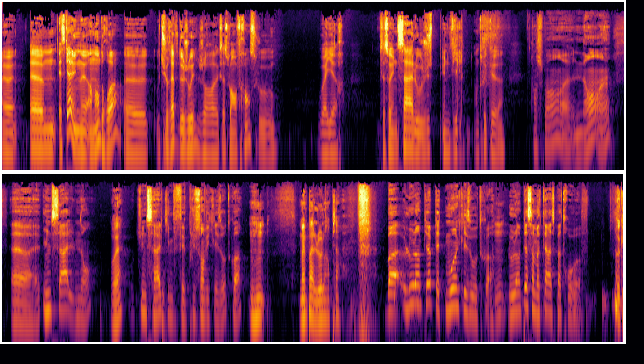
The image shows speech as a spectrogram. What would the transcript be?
Euh, Est-ce qu'il y a une, un endroit euh, où tu rêves de jouer, genre euh, que ce soit en France ou ou ailleurs, que ce soit une salle ou juste une ville, un truc. euh, Franchement, euh, non. Hein. Euh, une salle, non. Ouais. Aucune salle qui me fait plus envie que les autres, quoi. Mhm. Même pas l'Olympia. Bah, l'Olympia peut-être moins que les autres, quoi. Mhm. L'Olympia, ça m'intéresse pas trop. Ok.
